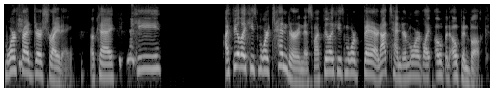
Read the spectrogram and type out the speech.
more Fred Durst writing. Okay, he. I feel like he's more tender in this one. I feel like he's more bare, not tender, more of like open, open book.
